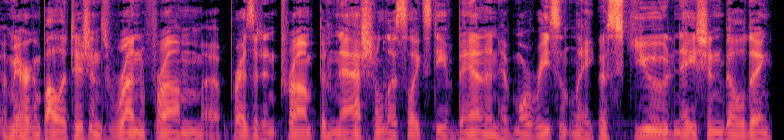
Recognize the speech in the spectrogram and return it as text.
American politicians run from. Uh, President Trump and nationalists like Steve Bannon have more recently eschewed nation building.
